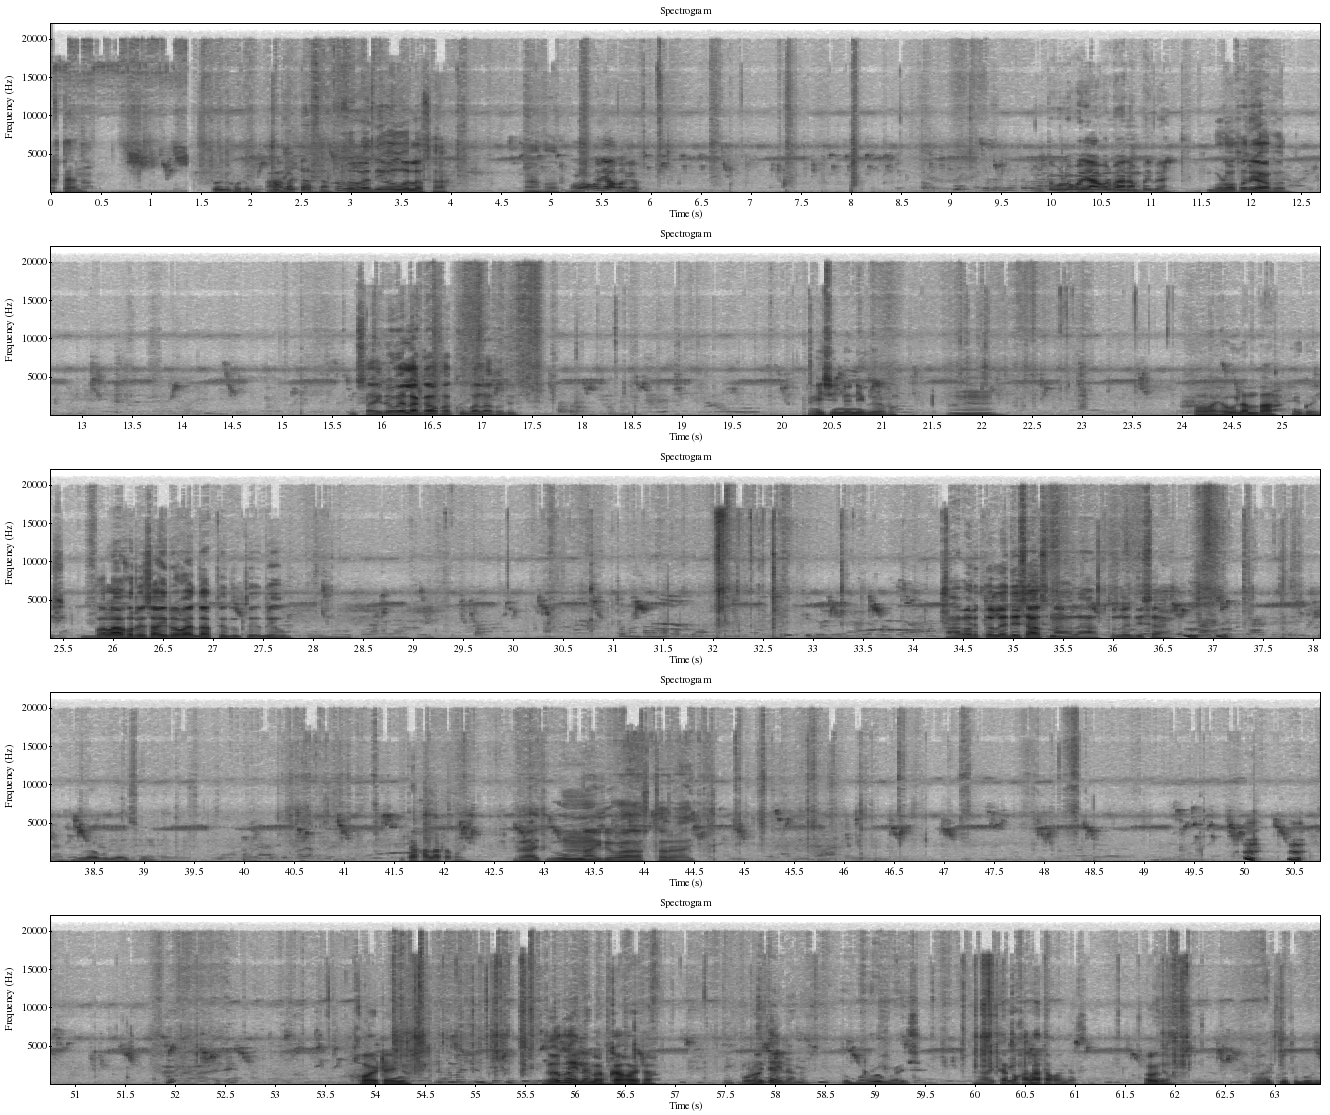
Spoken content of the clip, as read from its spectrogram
একটা আনো। তোলা দিয়ে ওগুলা চা। আহর বড় করে আ করিও। তো বড় করে আ করবা আরাম পাইবা। বড় করে। ভাই লাগাও কাকু বালা করে এই চিনে নি গৈ উম, ও হৌ লম্বা এই গৈছে বালা করে ভাই দাঁতে দুতে দেও। আগরে তোলে দিস আস না হলা তোলে দিস এটা খালা তখন রাত ঘুম নাই রে বা রাস্তা রাত কয়টাই না মাক্কা কয়টা? বড় হইতে আইলা না? বড় হইছে। এটা তো খালা তখন যাচ্ছে। আর কত বড়?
